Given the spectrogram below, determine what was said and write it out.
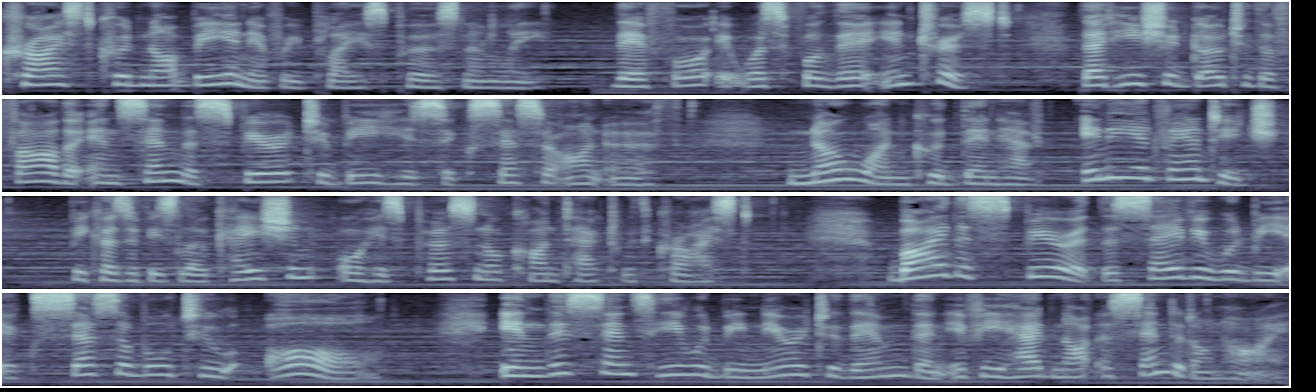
Christ could not be in every place personally. Therefore, it was for their interest that he should go to the Father and send the Spirit to be his successor on earth. No one could then have any advantage because of his location or his personal contact with Christ. By the Spirit, the Savior would be accessible to all. In this sense, he would be nearer to them than if he had not ascended on high.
